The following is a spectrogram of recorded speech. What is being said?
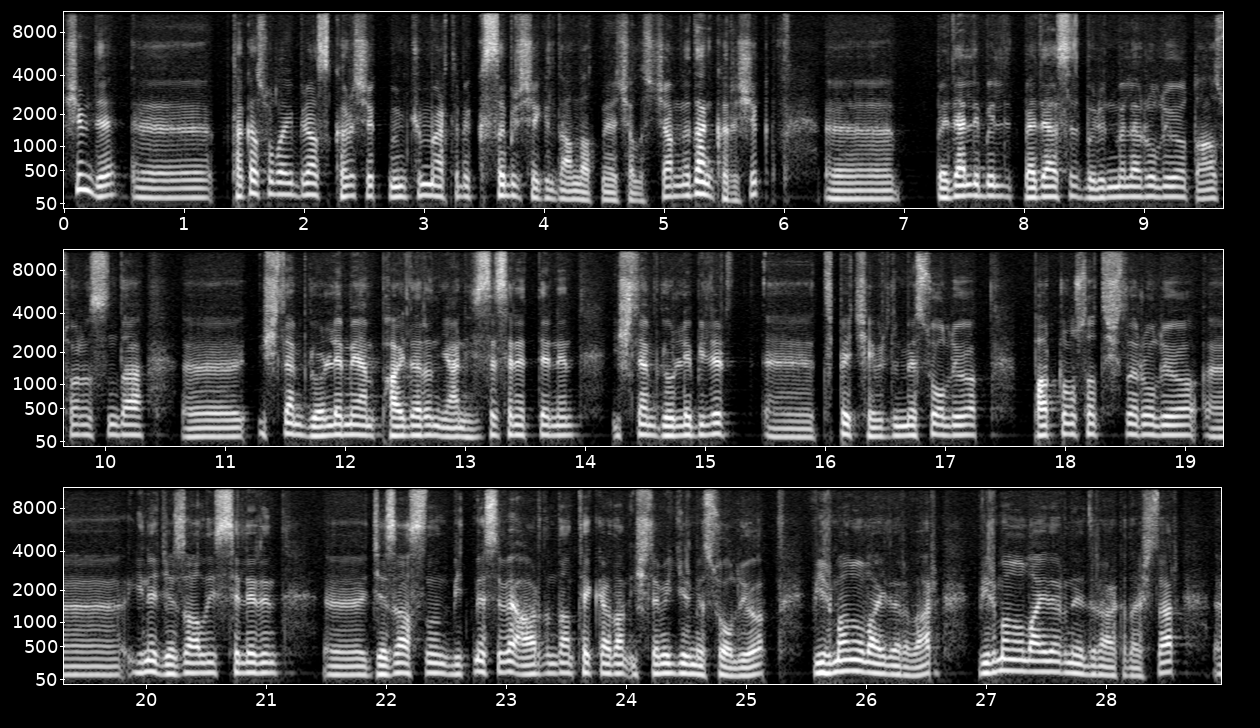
Şimdi e, takas olayı biraz karışık. Mümkün mertebe kısa bir şekilde anlatmaya çalışacağım. Neden karışık? E, bedelli bedelsiz bölünmeler oluyor. Daha sonrasında e, işlem görülemeyen payların yani hisse senetlerinin işlem görülebilir e, tipe çevrilmesi oluyor. Patron satışları oluyor. E, yine cezalı hisselerin e, cezasının bitmesi ve ardından tekrardan işleme girmesi oluyor. Virman olayları var. Virman olayları nedir arkadaşlar? E,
